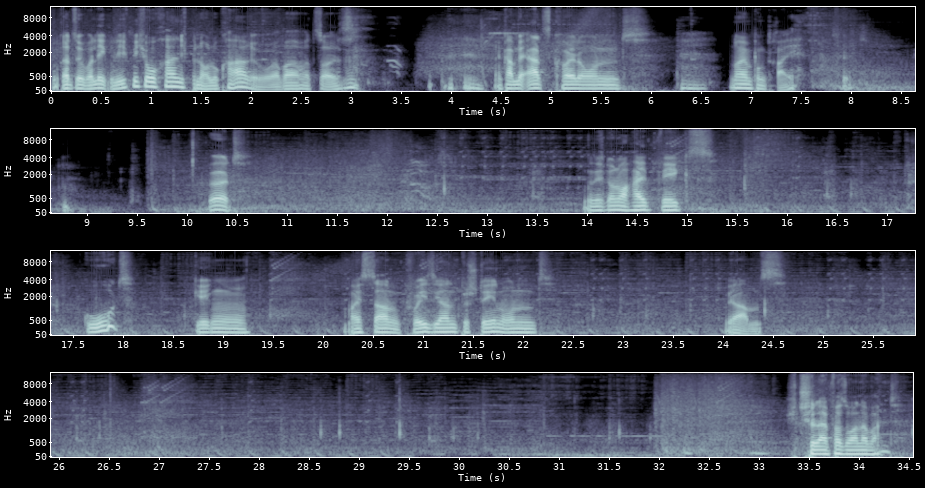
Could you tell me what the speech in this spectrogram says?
du kannst überlegen, wie ich mich hochhalten. Ich bin auch Lucario, aber was soll's. Dann kam der Erzkeule und 9.3. Gut. Muss ich nur noch halbwegs gut gegen Meister und Crazy Hand bestehen und wir haben es. Ich chill einfach so an der Wand.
